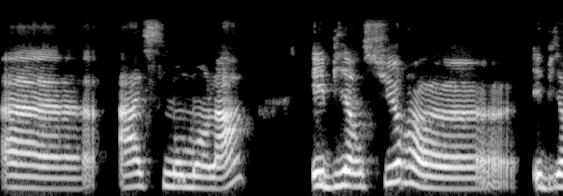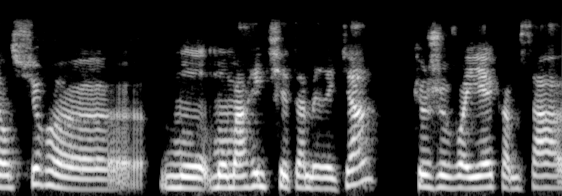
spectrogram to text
à ce moment-là. Et bien sûr, et bien sûr, mon, mon mari qui est américain, que je voyais comme ça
